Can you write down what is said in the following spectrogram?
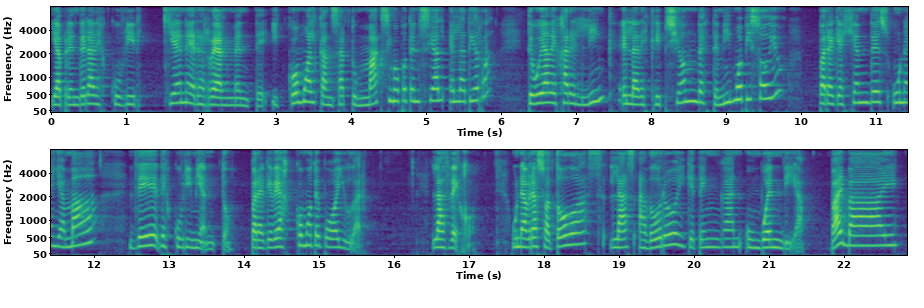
y aprender a descubrir quién eres realmente y cómo alcanzar tu máximo potencial en la Tierra, te voy a dejar el link en la descripción de este mismo episodio para que agendes una llamada de descubrimiento, para que veas cómo te puedo ayudar. Las dejo. Un abrazo a todas, las adoro y que tengan un buen día. Bye bye.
